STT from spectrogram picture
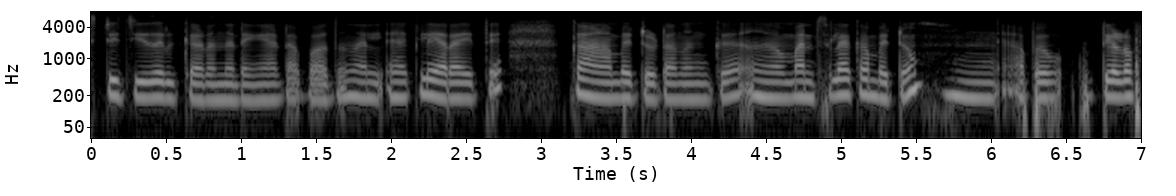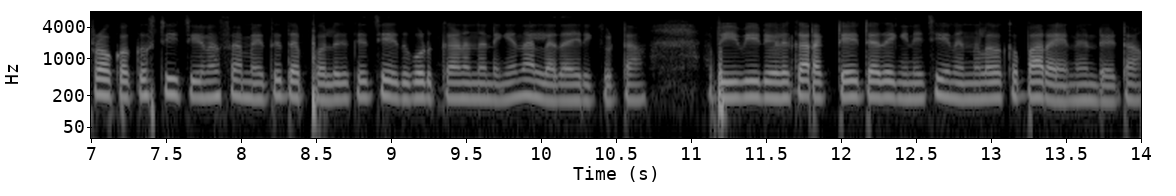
സ്റ്റിച്ച് ചെയ്തെടുക്കുകയാണെന്നുണ്ടെങ്കിൽ കേട്ടോ. അപ്പോൾ അത് നല്ല ക്ലിയർ ആയിട്ട് കാണാൻ പറ്റും കേട്ടോ നിങ്ങൾക്ക് മനസ്സിലാക്കാൻ പറ്റും. അപ്പോൾ കുട്ടികളുടെ ഫ്രോക്കൊക്കെ സ്റ്റിച്ച് ചെയ്യുന്ന സമയത്ത് ഇതേപോലെയൊക്കെ ചെയ്ത് കൊടുക്കുകയാണെന്നുണ്ടെങ്കിൽ നല്ലതായിരിക്കും കേട്ടോ. അപ്പോൾ ഈ വീഡിയോയിൽ കറക്റ്റായിട്ട് അതെങ്ങനെ ചെയ്യണമെന്നുള്ളതൊക്കെ പറയുന്നുണ്ട് കേട്ടോ.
